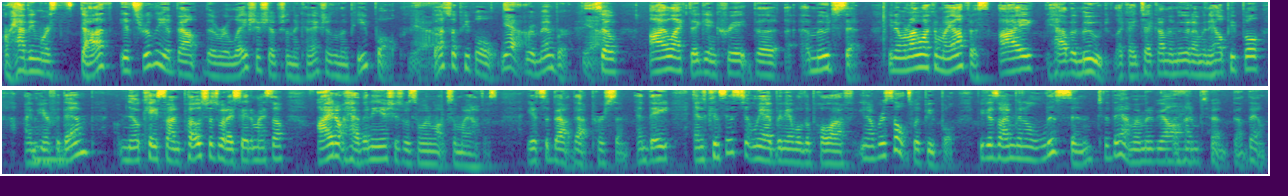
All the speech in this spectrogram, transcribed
or having more stuff." It's really about the relationships and the connections and the people. Yeah. that's what people Yeah. remember. Yeah. So I like to again create the a mood set. You know, when I walk in my office, I have a mood. Like I take on the mood. I'm going to help people. I'm here for Mm-hmm. them. No case on post is what I say to myself. I don't have any issues when someone walks in my office. It's about that person, and they and consistently I've been able to pull off you know results with people because I'm going to listen to them. I'm going to be all 100 percent about them.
